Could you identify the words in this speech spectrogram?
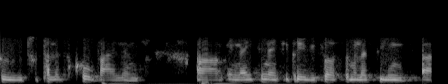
to, to political violence. Um, in 1993, we saw similar scenes uh,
